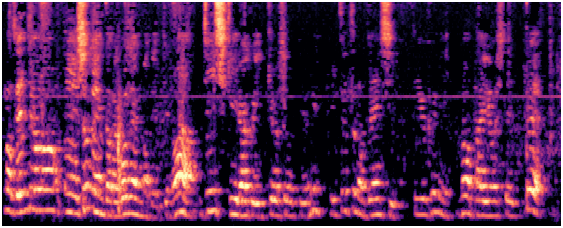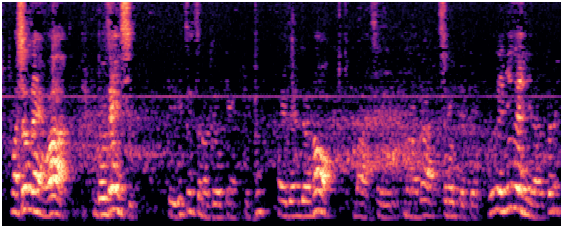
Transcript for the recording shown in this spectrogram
まあ、前上の、えー、初前から午前までっていうのは、人式楽一教章っていうね、5つの前詞っていうふうにの対応していって、まあ、初前は午前詞っていう5つの条件っていうね、前上の、まあ、そういうものが揃ってて、それで2前になるとね、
